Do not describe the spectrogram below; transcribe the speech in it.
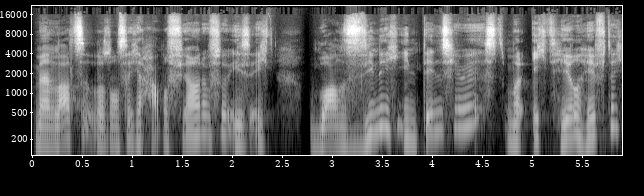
mijn laatste, laten we zeggen, half jaar of zo, is echt waanzinnig intens geweest, maar echt heel heftig.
